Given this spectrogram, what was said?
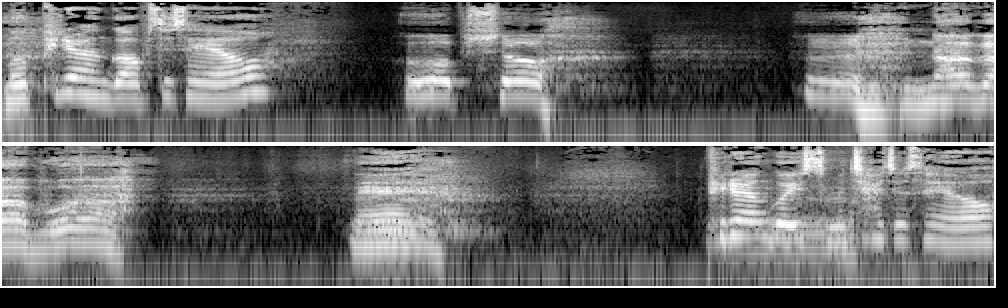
뭐 필요한 거 없으세요? 없어. 나가봐. 네. 필요한 거 있으면 찾으세요.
